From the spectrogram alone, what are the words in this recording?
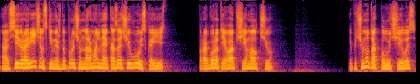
А в Северореченске, между прочим, нормальное казачье войско есть. Про город я вообще молчу. И почему так получилось?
